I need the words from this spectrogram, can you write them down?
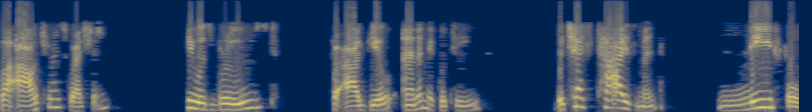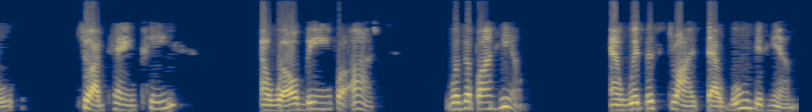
for our transgression. He was bruised for our guilt and iniquities the chastisement needful to obtain peace and well-being for us was upon him. And with the stripes that wounded him,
